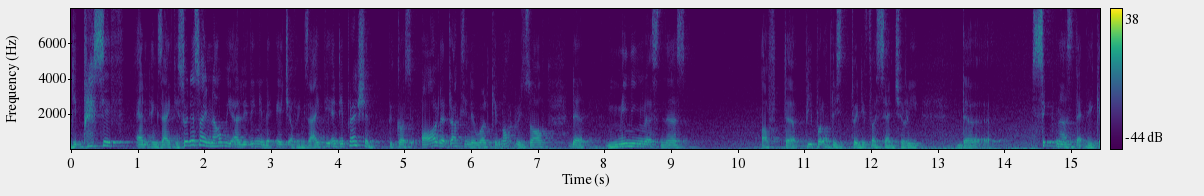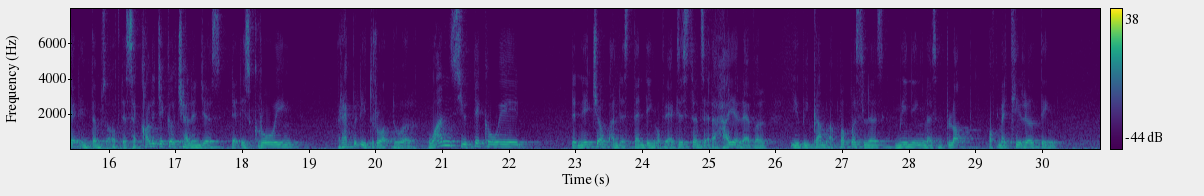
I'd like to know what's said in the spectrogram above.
depressive and anxiety. So that's why now we are living in the age of anxiety and depression because all the drugs in the world cannot resolve the meaninglessness of the people of this 21st century, the sickness that we get in terms of the psychological challenges that is growing rapidly throughout the world. Once you take away the nature of understanding of your existence at a higher level, you become a purposeless, meaningless blob of material thing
